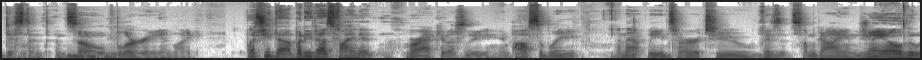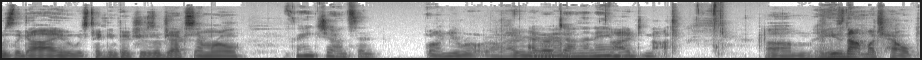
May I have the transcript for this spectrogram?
distant and so mm-hmm. blurry and like but she does but he does find it miraculously impossibly and that leads her to visit some guy in jail who was the guy who was taking pictures of jack Semrel. Frank Johnson. well you wrote it i didn't I wrote remember. down the name. i did not um and he's not much help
